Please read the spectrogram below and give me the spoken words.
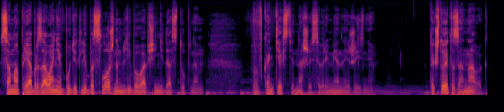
самопреобразование будет либо сложным, либо вообще недоступным в контексте нашей современной жизни. Так что это за навык?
